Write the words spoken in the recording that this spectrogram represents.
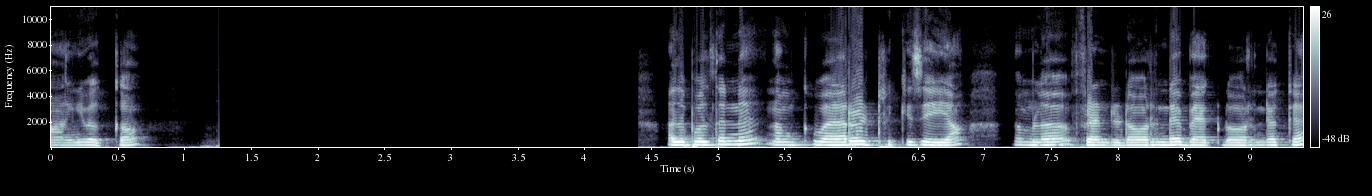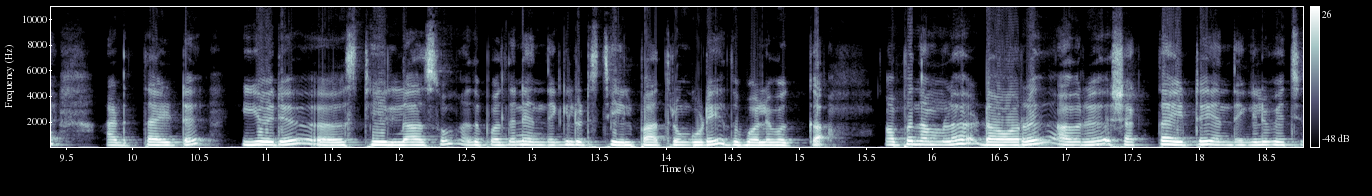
വാങ്ങി വെക്കുക അതുപോലെ തന്നെ നമുക്ക് വേറൊരു ട്രിക്ക് ചെയ്യാം. നമ്മൾ ഫ്രണ്ട് ഡോറിന്റെ ബാക്ക് ഡോറിന്റെ ഒക്കെ അടുത്തായിട്ട് ഈ ഒരു സ്റ്റീൽ ഗ്ലാസും അതുപോലെ തന്നെ എന്തെങ്കിലും ഒരു സ്റ്റീൽ പാത്രവും കൂടി ഇതുപോലെ വെക്കുക. അപ്പോൾ നമ്മൾ ഡോറ് അവർ ശക്തമായിട്ട് എന്തെങ്കിലും വെച്ച്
